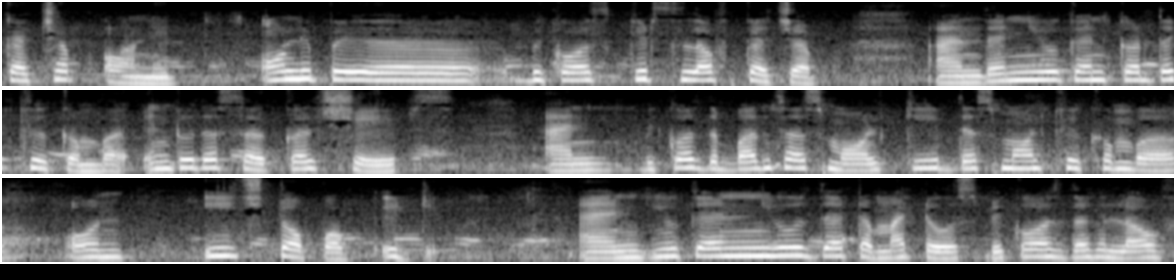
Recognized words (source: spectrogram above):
ketchup on it. Only because kids love ketchup. And then you can cut the cucumber into the circle shapes and because the buns are small keep the small cucumber on each top of it. And you can use the tomatoes because the love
